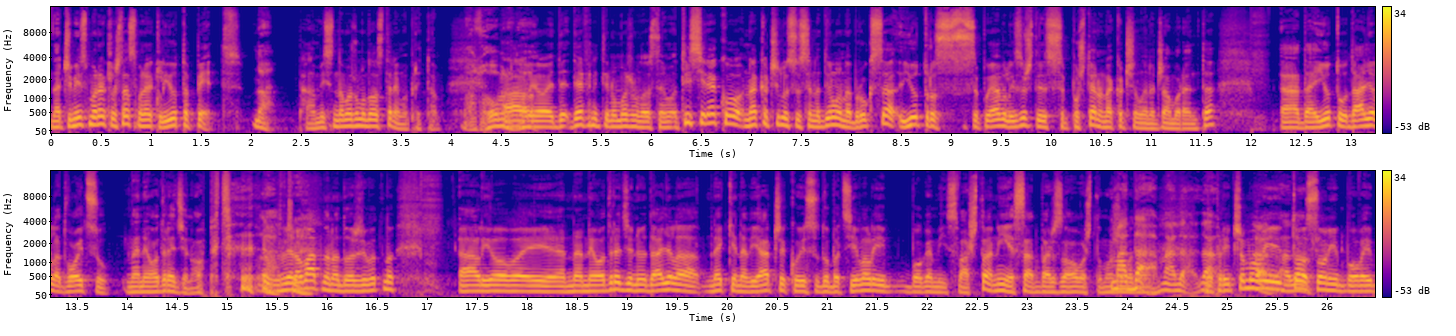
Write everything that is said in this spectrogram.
Znači mi smo rekli, šta smo rekli? Utah 5. Da. Pa mislim da možemo da ostanemo pri tom. Pa dobro, Ali da. ovaj, de, definitivno možemo da ostanemo. Ti si rekao, nakačili su se na Dilona Brooksa, jutro su se pojavili izveštaji da su se pošteno nakačili na Jamorenta, a, da je Utah udaljila dvojcu na neodređeno opet, verovatno na doživotno, ali ovaj, na neodređeno je udaljila neke navijače koji su dobacivali, boga mi, svašta, nije sad baš za ovo što možemo Ma da, da, ma da, da. da pričamo, Da, ali to su oni ovaj,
